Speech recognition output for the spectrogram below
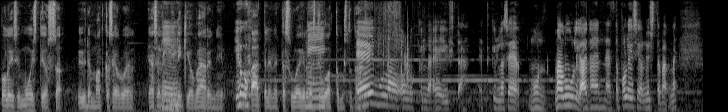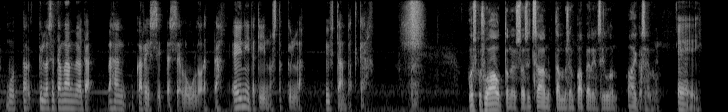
poliisin muistiossa yhden matkaseurueen jäsenen Niin. nimikin on väärin, niin Juu. mä päättelen, että sulla ei hirveästi Niin. luottamusta tähän. Ei mulla ole ollut kyllä ei yhtään. Että kyllä se mun, mä luulin aina ennen, että poliisi on ystävämme, mutta kyllä se tämän myötä vähän karis sitten se luulo, että ei niitä kiinnosta kyllä yhtään pätkää. Olisiko sua auttanut, jos olisit saanut tämmöisen paperin silloin aikaisemmin? Ei.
